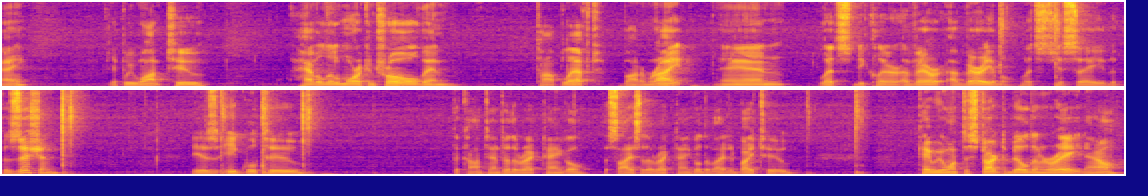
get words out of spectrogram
Okay? If we want to have a little more control, then top left, bottom right, and let's declare a, var a variable. Let's just say the position is equal to the content of the rectangle, the size of the rectangle divided by 2. Okay, we want to start to build an array now.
